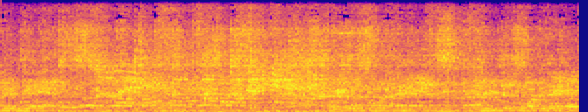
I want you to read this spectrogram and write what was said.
We just want to dance. We just want to dance.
